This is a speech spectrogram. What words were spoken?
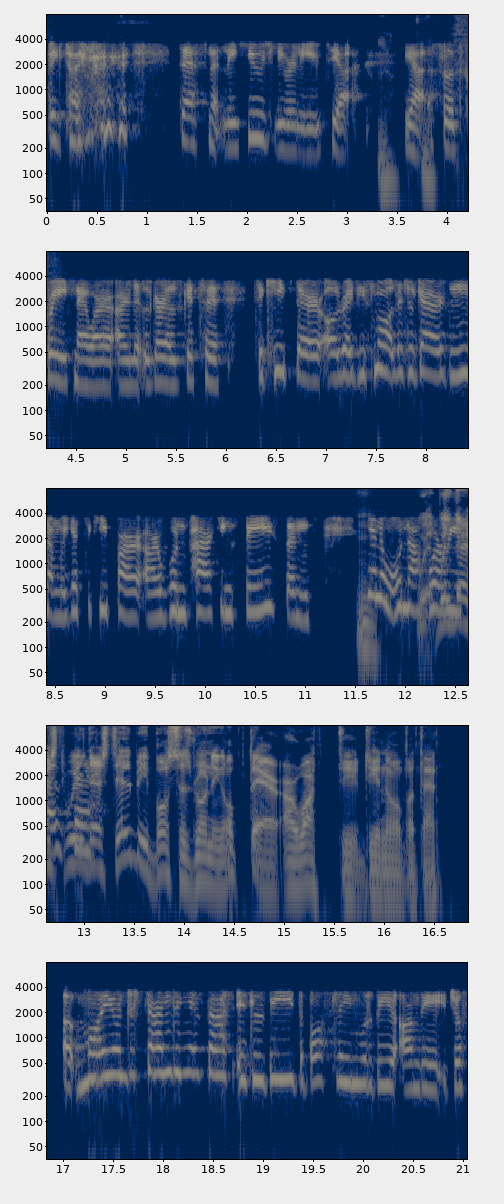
big time, definitely, hugely relieved, yeah, yeah. So it's great now. Our our little girls get to to keep their already small little garden, and we get to keep our our one parking space, and hmm. you know, not Will, worry will there, about will the, there still be buses running up there, or what? Do do you know about that? Uh, my understanding is that it'll be the bus lane will be on the just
